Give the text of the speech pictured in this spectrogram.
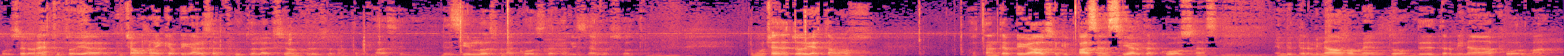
por ser honestos, todavía escuchamos no hay que apegarse al fruto de la acción, pero eso no es tan fácil. ¿no? Decirlo es una cosa, realizarlo es otra. Muchas veces todavía estamos bastante apegados a que pasen ciertas cosas en determinado momento, de determinada forma.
